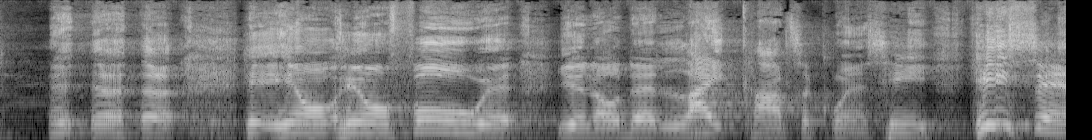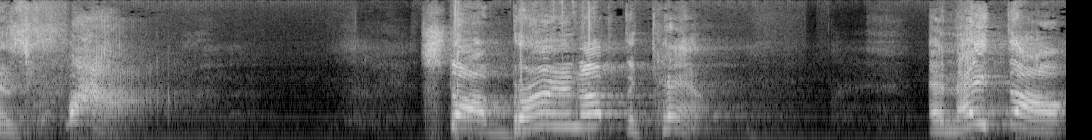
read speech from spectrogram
he, he, don't, he don't fool with, you know, that light consequence. He, he sends fire. Start burning up the camp. And they thought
